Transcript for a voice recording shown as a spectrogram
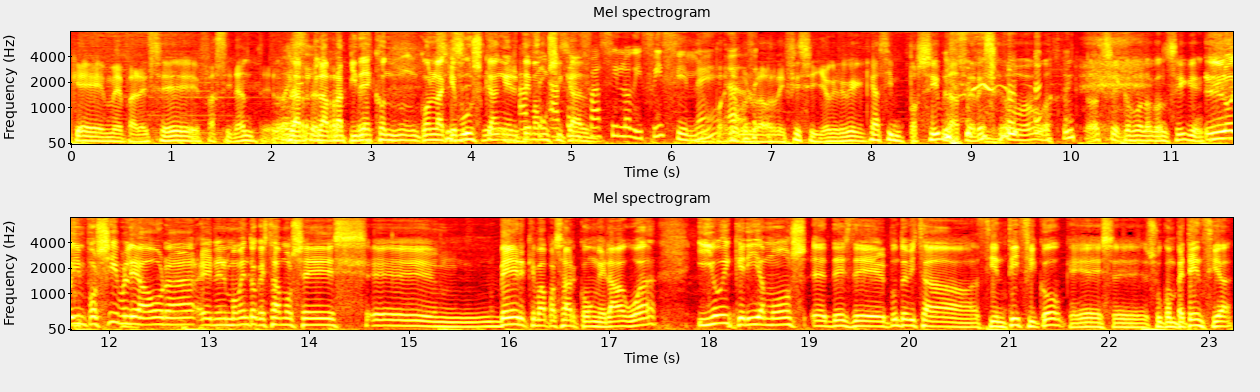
que me parece fascinante. ¿no? la, la rapidez con, con la Sí, que sí, buscan sí. el tema musical. hacen fácil lo difícil, ¿eh? Bueno, pues lo difícil, yo creo que es casi imposible hacer eso, vamos, no sé cómo lo consiguen. Lo imposible ahora, en el momento que estamos, es eh, ver qué va a pasar con el agua. Y hoy queríamos, eh, desde el punto de vista científico, que es eh, su competencia,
